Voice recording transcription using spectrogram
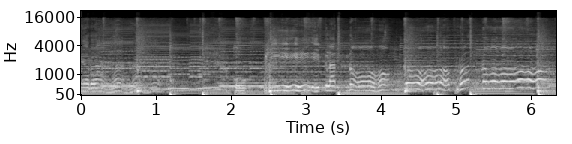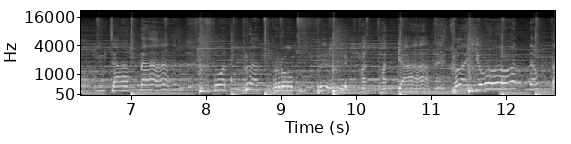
ยราอกพี่กลัดน้องก็เพราะน้องจากนาฝนพรังพรมพืชพันธุ์ธัญญาใครยดน้ำต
